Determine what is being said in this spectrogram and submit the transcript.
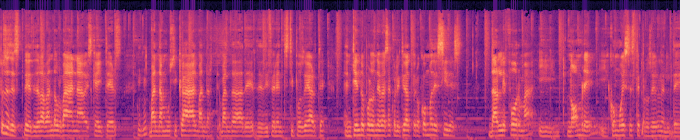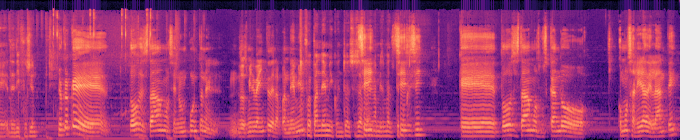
pues desde, desde la banda urbana, skaters, banda musical, banda, banda de, de diferentes tipos de arte, entiendo por dónde va esa colectividad, pero ¿cómo decides darle forma y nombre y cómo es este proceso en el de, de difusión? Yo creo que todos estábamos en un punto en el 2020 de la pandemia. Fue pandémico, entonces, o sea, fue en la misma sí, época. sí, sí. Que todos estábamos buscando cómo salir adelante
